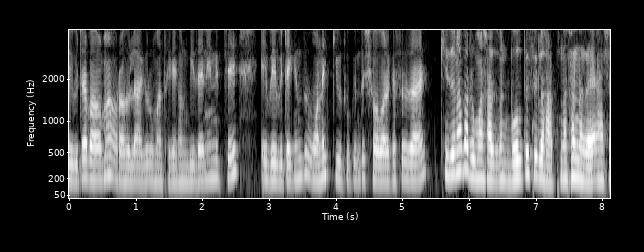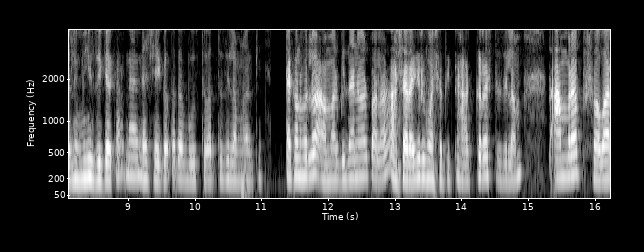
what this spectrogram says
বেবিটার বাবা মা ওরা হলো আগে রুমা থেকে এখন বিদায় নিয়ে নিচ্ছে। এই বেবিটা কিন্তু অনেক কিউট কিন্তু সবার কাছে যায়। কি যেন আবার রুমার হাজব্যান্ড বলতেছিল হাত নাড়া নাড়ায় আসলে মিউজিকের কারণে আমি সেই কথাটা বুঝতে পারতেছিলাম না আর কি এখন হলো আমার বিদায় নেওয়ার পালা, আসার আগে রুমার সাথে একটু হাক করে আসতেছিলাম। তো আমরা সবার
